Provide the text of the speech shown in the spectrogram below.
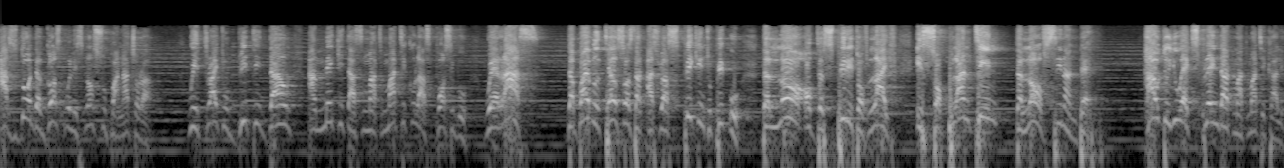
as though the gospel is not supernatural. We try to beat it down and make it as mathematical as possible. Whereas the bible tells us that as you are speaking to people the law of the spirit of life is supplanting the law of sin and death. How do you explain that mathematically?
